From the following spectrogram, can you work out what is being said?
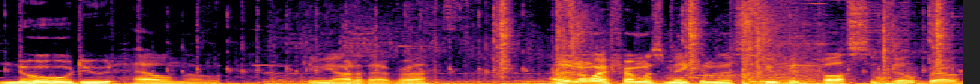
No, dude, hell no. Get me out of that, bro. I didn't know my friend was making this stupid busted build, bro.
